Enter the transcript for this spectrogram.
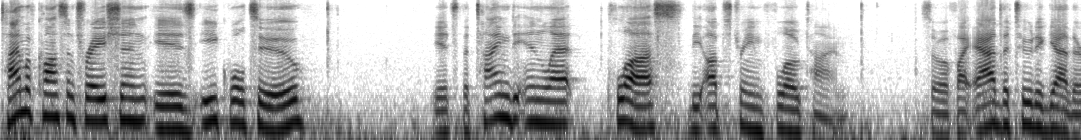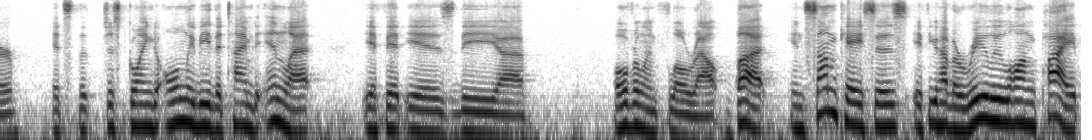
Time of concentration is equal to, it's the time to inlet plus the upstream flow time. So if I add the two together, it's the, just going to only be the time to inlet if it is the uh, overland flow route. But in some cases, if you have a really long pipe,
